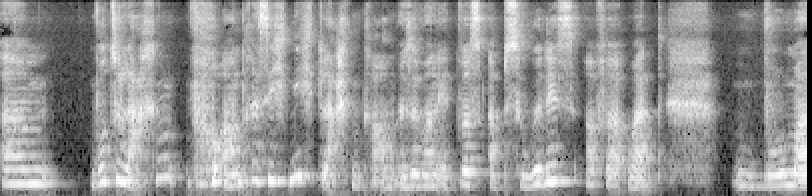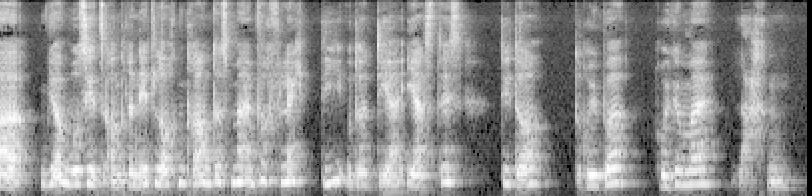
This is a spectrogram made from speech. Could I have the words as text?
ähm, wo zu lachen, wo andere sich nicht lachen trauen. Also wenn etwas absurd ist auf eine Art, wo man, ja, wo sie jetzt andere nicht lachen trauen, dass man einfach vielleicht die oder der Erstes, die da drüber ruhig einmal lachen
